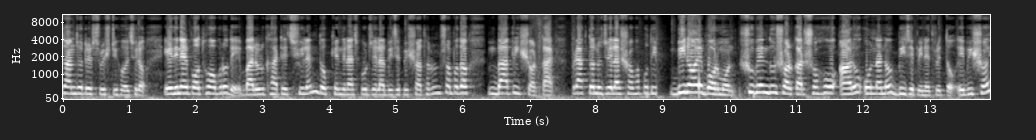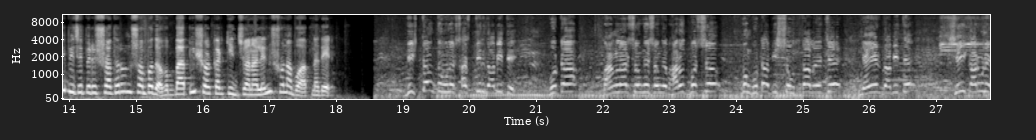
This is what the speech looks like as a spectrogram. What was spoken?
যানজটের সৃষ্টি হয়েছিল। এদিনের পথ অবরোধে বালুরঘাটে ছিলেন দক্ষিণ দিনাজপুর জেলা বিজেপির সাধারণ সম্পাদক বাপি সরকার প্রাক্তন জেলা সভাপতি বিনয় বর্মন শুভেন্দু সরকার সহ আরও অন্যান্য বিজেপি নেতৃত্ব। এ বিষয়ে বিজেপির সাধারণ সম্পাদক বাপি সরকার কি জানালেন শোনাবো আপনাদের। দৃষ্টান্তমূলক শাস্তির দাবিতে গোটা বাংলার সঙ্গে সঙ্গে ভারতবর্ষ এবং গোটা বিশ্ব উত্তাল হয়েছে ন্যায়ের দাবিতে। সেই কারণে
